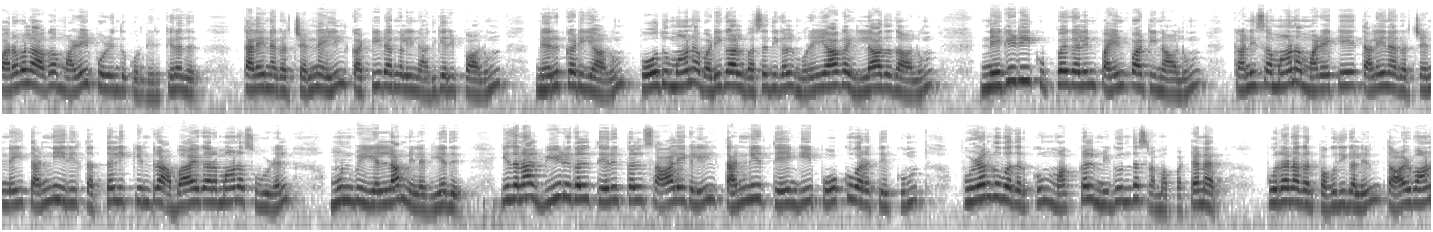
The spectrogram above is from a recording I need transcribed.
பரவலாக மழை பொழிந்து கொண்டிருக்கிறது. தலைநகர் சென்னையில் கட்டிடங்களின் அதிகரிப்பாலும் நெருக்கடியாலும் போதுமான வடிகால் வசதிகள் முறையாக இல்லாததாலும் நெகிழி குப்பைகளின் பயன்பாட்டினாலும் கணிசமான மழைக்கே தலைநகர் சென்னை தண்ணீரில் தத்தளிக்கின்ற அபாயகரமான சூழல் முன்பு எல்லாம் நிலவியது. இதனால் வீடுகள் தெருக்கள் சாலைகளில் தண்ணீர் தேங்கி போக்குவரத்திற்கும் புழங்குவதற்கும் மக்கள் மிகுந்த சிரமப்பட்டனர். புறநகர் பகுதிகளிலும் தாழ்வான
